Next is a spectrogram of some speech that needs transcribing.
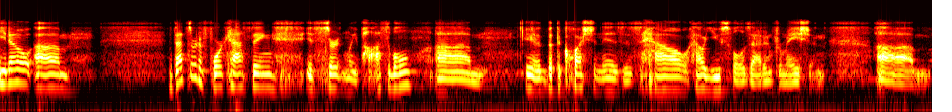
You know, um, that sort of forecasting is certainly possible. Um, you know, but the question is, is how how useful is that information? Um,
